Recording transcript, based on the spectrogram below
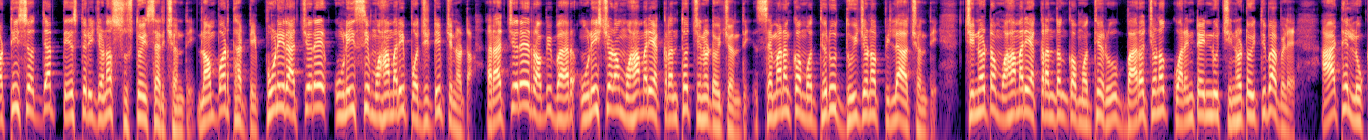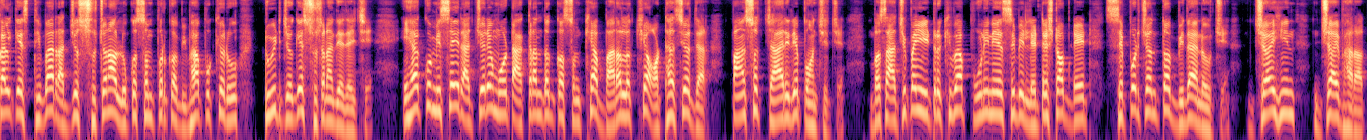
ଅଠେଇଶ ହଜାର ତେସ୍ତରୀ ଜଣ ସୁସ୍ଥ ହୋଇସାରିଛନ୍ତି। ନମ୍ବର ଥାର୍ଟି ପୁଣି ରାଜ୍ୟରେ ଉଣେଇଶ ମହାମାରୀ ପଜିଟିଭ ଚିହ୍ନଟ। ରାଜ୍ୟରେ ରବିବାର ଉଣେଇଶ ଜଣ ମହାମାରୀ ଆକ୍ରାନ୍ତ ଚିହ୍ନଟ ହୋଇଛନ୍ତି। ସେମାନଙ୍କ ମଧ୍ୟରୁ ଦୁଇ ଜଣ ପିଲା ଅଛନ୍ତି। ଚିହ୍ନଟ ମହାମାରୀ ଆକ୍ରାନ୍ତଙ୍କ ମଧ୍ୟରୁ ବାର ଜଣ କ୍ୱାରେଣ୍ଟାଇନ୍ରୁ ଚିହ୍ନଟ ହୋଇଥିବା ବେଳେ ଆଠ ଲୋକାଲ କେସ୍ ଥିବା ରାଜ୍ୟ ସୂଚନା ଓ ଲୋକସମ୍ପର୍କ ବିଭାଗ ପକ୍ଷରୁ ଟ୍ୱିଟ୍ ଯୋଗେ ସୂଚନା ଦିଆଯାଇଛି। ଏହାକୁ ମିଶାଇ ରାଜ୍ୟରେ ମୋଟ ଆକ୍ରାନ୍ତଙ୍କ ସଂଖ୍ୟା ବାର ଲକ୍ଷ ଅଠାଅଶୀ ହଜାର ପାଞ୍ଚଶହ ଚାରିରେ ପହଞ୍ଚିଛି। ବସ୍ ଆଜି ପାଇଁ ଏଇଠି ରଖିବା ପୁଣି ନେଇ ଆସିବି ଲେଟେଷ୍ଟ ଅପଡେଟ୍। ସେ ପର୍ଯ୍ୟନ୍ତ ବିଦାୟ ନେଉଛି। ଜୟ ହିନ୍ଦ ଜୟ ଭାରତ।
